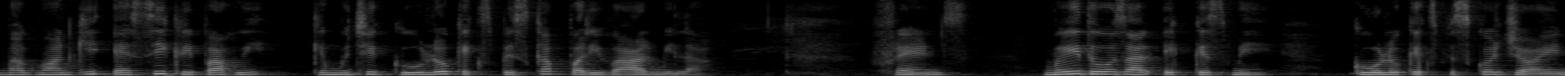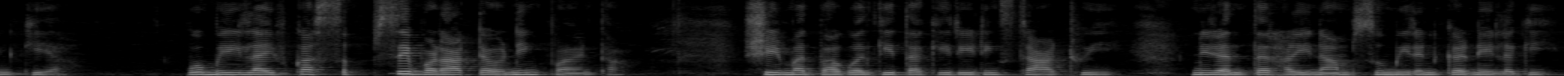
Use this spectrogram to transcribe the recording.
भगवान की ऐसी कृपा हुई कि मुझे गोलोक एक्सप्रेस का परिवार मिला। फ्रेंड्स मई 2021 में गोलोक एक्सप्रेस को ज्वाइन किया। वो मेरी लाइफ का सबसे बड़ा टर्निंग पॉइंट था। श्रीमद् भगवद गीता की रीडिंग स्टार्ट हुई। निरंतर हरिनाम सुमिरन करने लगी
